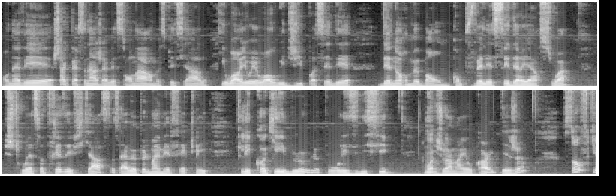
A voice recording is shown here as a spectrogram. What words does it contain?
on avait chaque personnage avait son arme spéciale. Et Wario et Waluigi possédaient d'énormes bombes qu'on pouvait laisser derrière soi. Puis je trouvais ça très efficace. Ça, ça avait un peu le même effet que les, que les coquilles bleues là, pour les initiés qui Ouais. jouent à Mario Kart déjà. Sauf que,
